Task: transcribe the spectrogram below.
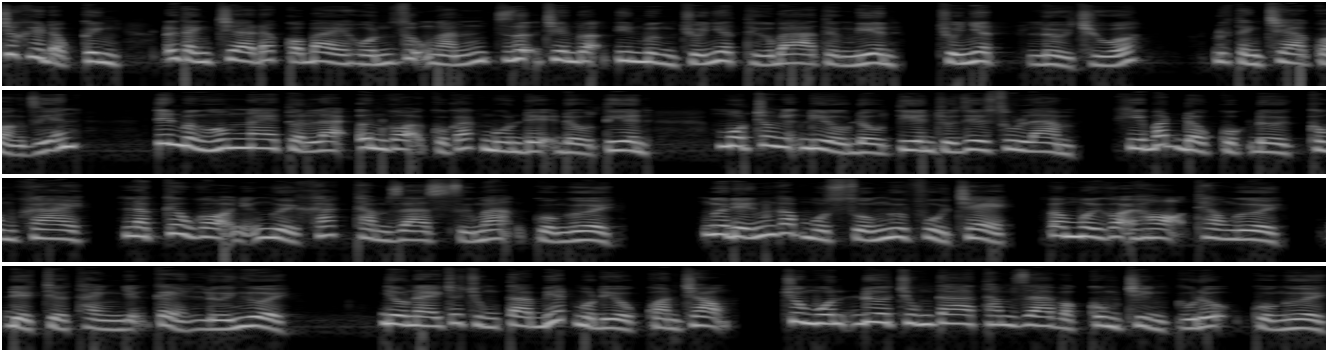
Trước khi đọc kinh, Đức Thánh Cha đã có bài huấn dụ ngắn dựa trên đoạn tin mừng Chúa Nhật thứ ba thường niên, Chúa Nhật lời Chúa. Đức Thánh Cha quảng diễn, tin mừng hôm nay thuật lại ơn gọi của các môn đệ đầu tiên. Một trong những điều đầu tiên Chúa Giêsu làm khi bắt đầu cuộc đời công khai là kêu gọi những người khác tham gia sứ mạng của người. Người đến gặp một số ngư phủ trẻ và mời gọi họ theo người để trở thành những kẻ lưới người. Điều này cho chúng ta biết một điều quan trọng, Chúa muốn đưa chúng ta tham gia vào công trình cứu độ của người.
